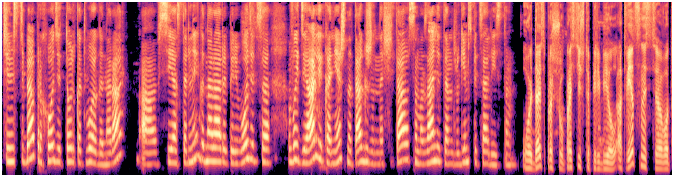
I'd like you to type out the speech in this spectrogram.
через тебя проходит только твой гонорар, а все остальные гонорары переводятся в идеале, конечно, также на счета самозанятым другим специалистам. Ой, дай спрошу, прости, что перебил. Ответственность, э, вот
